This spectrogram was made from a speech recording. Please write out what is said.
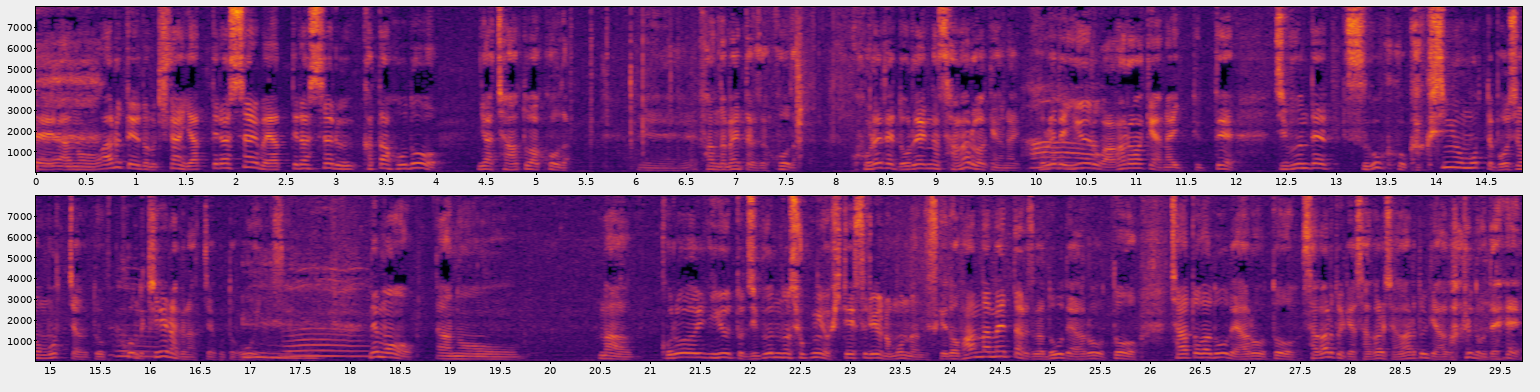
で。であのある程度の期間やってらっしゃればやってらっしゃる方ほどいやチャートはこうだ、えーファンダメンタルズはこうだこれでドル円が下がるわけがない。これでユーロが上がるわけがないって言って自分ですごくこう確信を持ってポジションを持っちゃうと今度切れなくなっちゃうことが多いんですよ。でもあのーまあこれを言うと自分の職業を否定するようなもんなんですけどファンダメンタルズがどうであろうとチャートがどうであろうと下がるときは下がるし上がるときは上がるので、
